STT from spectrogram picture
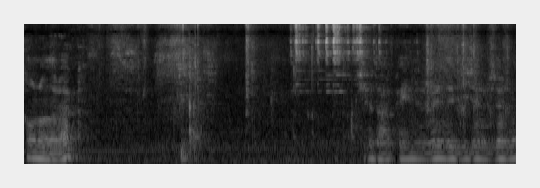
Son olarak cheddar peyniri rendeleyeceğim üzerine.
